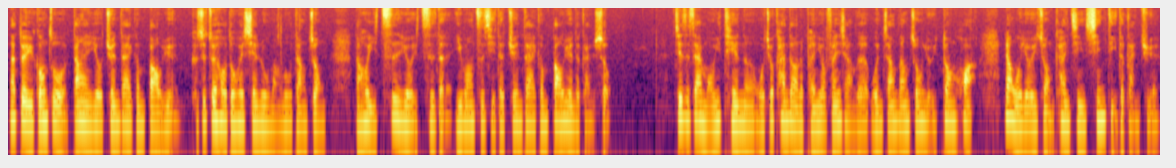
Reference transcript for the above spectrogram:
那对于工作，当然也有倦怠跟抱怨，可是最后都会陷入忙碌当中，然后一次又一次的遗忘自己的倦怠跟抱怨的感受。接着在某一天呢，我就看到了朋友分享的文章当中有一段话，让我有一种看进心底的感觉。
